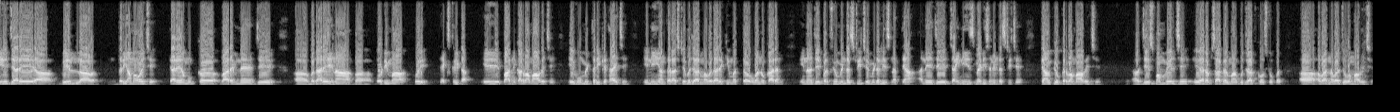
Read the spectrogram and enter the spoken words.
એ જ્યારે વેલ દરિયામાં હોય છે ત્યારે અમુક વાર એમને જે વધારે એના બોડીમાં હોય એક્સક્રીટા એ બહાર નીકાળવામાં આવે છે એ વોમિટ તરીકે થાય છે. એની આંતરરાષ્ટ્રીય બજારમાં વધારે કિંમત હોવાનું કારણ એના જે પરફ્યુમ ઇન્ડસ્ટ્રી છે મિડલ ઇસ્ટના ત્યાં અને જે ચાઇનીઝ મેડિસિન ઇન્ડસ્ટ્રી છે ત્યાં ઉપયોગ કરવામાં આવે છે. જે સ્પમ વેલ છે એ અરબ સાગરમાં ગુજરાત કોસ્ટ ઉપર અવારનવાર જોવામાં આવે છે.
